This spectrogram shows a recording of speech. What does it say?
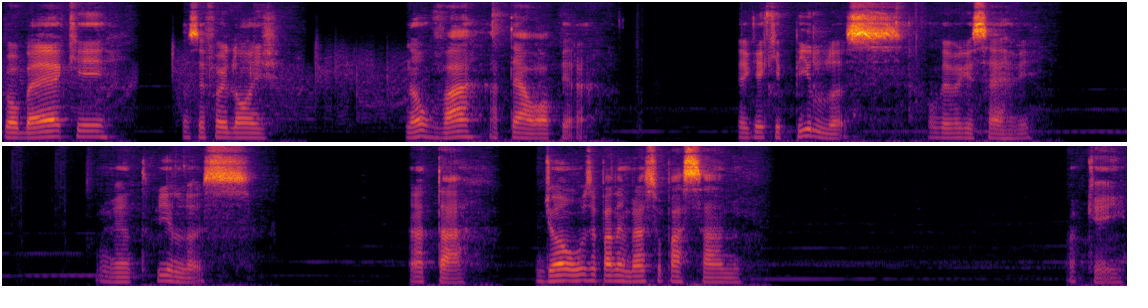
Go back. Você foi longe. Não vá até a ópera. Peguei aqui pílulas. Vamos ver para que serve. Invento pílulas. Ah tá. John usa para lembrar seu passado. Ok.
